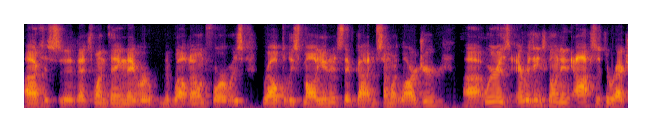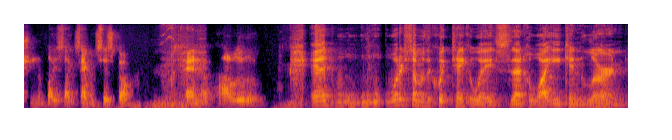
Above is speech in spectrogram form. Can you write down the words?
because uh, uh, that's one thing they were well known for was relatively small units. They've gotten somewhat larger, whereas everything's going in the opposite direction in a place like San Francisco and Honolulu. Ed, what are some of the quick takeaways that Hawaii can learn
